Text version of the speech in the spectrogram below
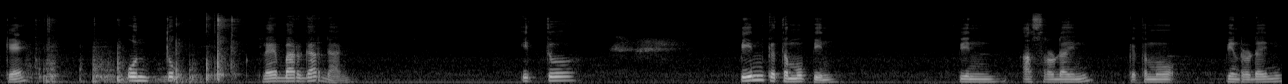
Oke. Untuk lebar gardan itu pin ketemu pin pin as roda ini ketemu pin roda ini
